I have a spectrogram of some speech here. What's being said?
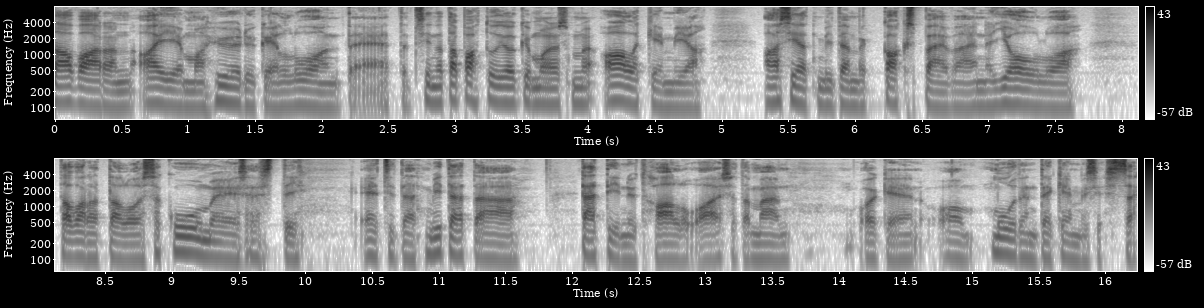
tavaran aiemman hyödyken luonteen. Että siinä tapahtuu jokin semmoinen alkemia, asiat, mitä me kaksi päivää ennen joulua tavarataloissa kuumeisesti etsitään, että mitä tämä täti nyt haluaisi, jota mä en oikein ole muuten tekemisissä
